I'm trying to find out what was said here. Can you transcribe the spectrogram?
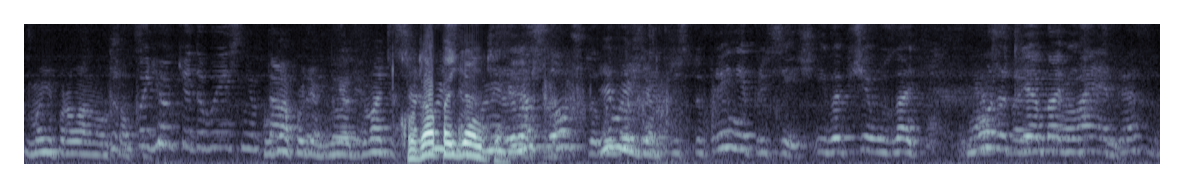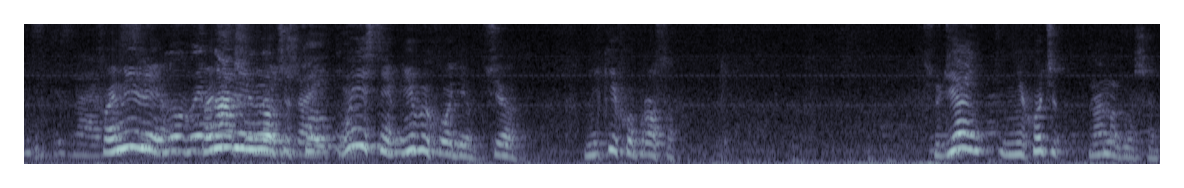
мои права Ну нарушаться? пойдемте да выясним Куда там, пойдем? Нет, давайте Куда пойдемте? Дело в том, что и вы должны преступление пресечь и вообще узнать, может ли она вести. Фамилия, Ну, вы фамилия, имя, отчество выясним и выходим. Все. Никаких вопросов. Судья не хочет нам оглашать.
